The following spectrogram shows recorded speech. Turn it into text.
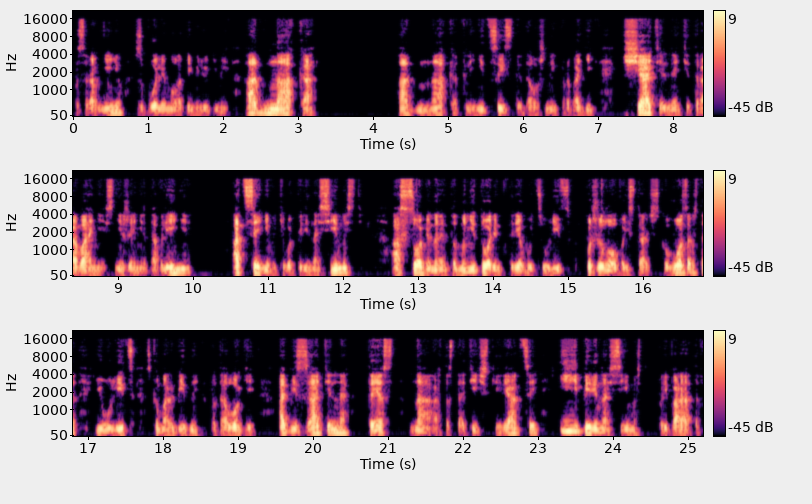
по сравнению с более молодыми людьми. Однако, однако клиницисты должны проводить тщательное титрование снижения давления, оценивать его переносимость, Особенно это мониторинг требуется у лиц пожилого и старческого возраста и у лиц с коморбидной патологией. Обязательно тест на ортостатические реакции и переносимость препаратов.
